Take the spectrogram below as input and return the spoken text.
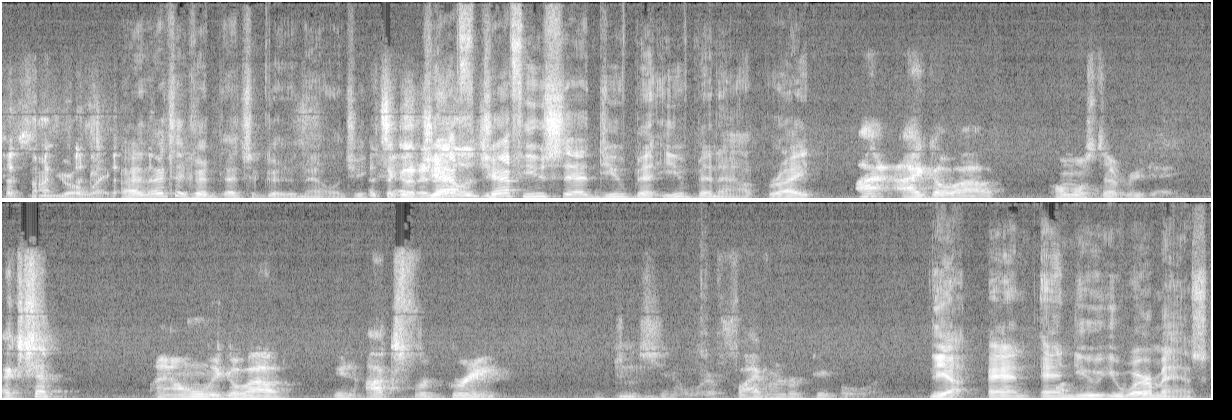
piss on your leg. Uh, that's a good. That's a good analogy. That's a good Jeff, analogy. Jeff, you said you've been you've been out, right? I, I go out almost every day, except I only go out in Oxford Green, which is, you know, where 500 people live. Yeah, and and you you wear a mask.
